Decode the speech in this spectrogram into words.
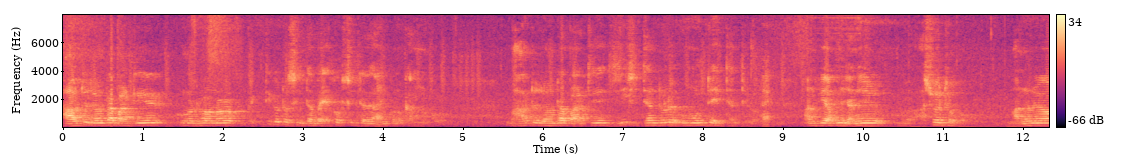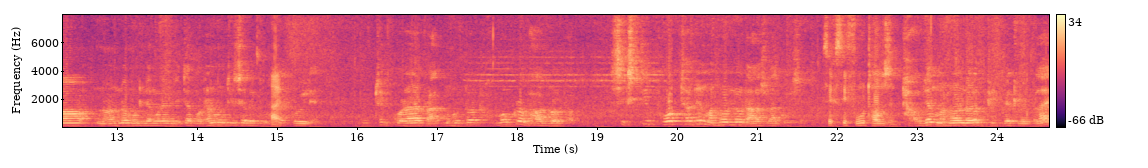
ভাৰতীয় জনতা পাৰ্টীৰ কোনো ধৰণৰ ব্যক্তিগত চিন্তা বা একক চিন্তাৰে আমি কোনো কাম নকৰোঁ। ভাৰতীয় জনতা পাৰ্টীয়ে যি সিদ্ধান্ত লয় উমৈহতীয়া সিদ্ধান্ত লয়। আনকি আপুনি জানি আচৰিত হ'ব মাননীয় নৰেন্দ্ৰ মোদী ডাঙৰীয়াই যেতিয়া প্ৰধানমন্ত্ৰী হিচাপে। প্ৰক্ষেপ কৰিলে প্ৰক্ষেপ কৰাৰ প্ৰাক মুহূৰ্তত সমগ্ৰ ভাৰতবৰ্ষত ছিক্সটি ফ'ৰ থাউজেণ্ড মানুহৰ লগত আলোচনা কৰিছে। ছিক্সটি ফ'ৰ থাউজেণ্ড? থাউজেণ্ড মানুহৰ লগত ফিডবেক লৈ পেলাই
